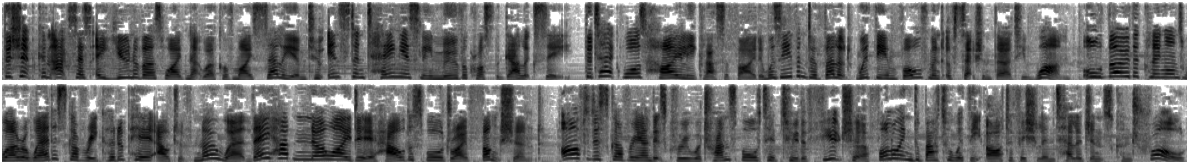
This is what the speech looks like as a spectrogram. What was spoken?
The ship can access a universe wide network of mycelium to instantaneously move across the galaxy. The tech was highly classified and was even developed with the involvement of Section 31. Although the Klingons were aware Discovery could appear out of nowhere, they had no idea how the spore drive functioned. After Discovery and its crew were transported to the future following the battle with the artificial intelligence control,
